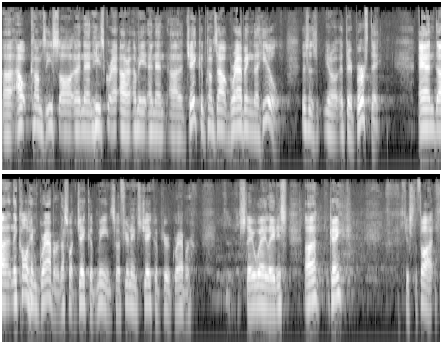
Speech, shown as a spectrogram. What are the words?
uh, out comes Esau, and then he's, gra- uh, I mean, and then uh, Jacob comes out grabbing the heel. This is, you know, at their birthday. And uh, they called him grabber. That's what Jacob means. So if your name's Jacob, you're a grabber. Stay away, ladies. Uh, okay? Just a thought.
